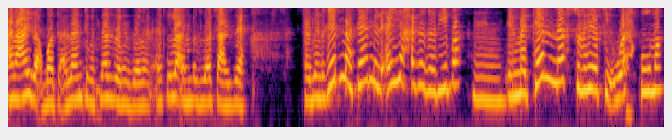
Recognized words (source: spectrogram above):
أنا عايزة أقبضها. قال لها أنت متنازلة من زمان. قالت له لا أنا دلوقتي عايزاها. فمن غير ما تعمل أي حاجة غريبة المكان نفسه اللي هي فيه وحكومة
